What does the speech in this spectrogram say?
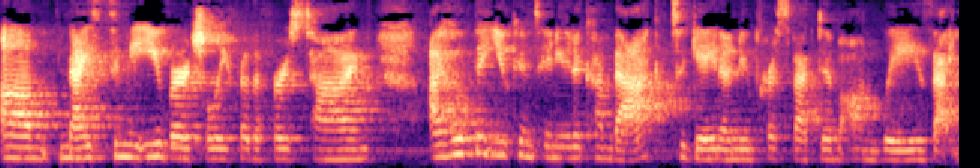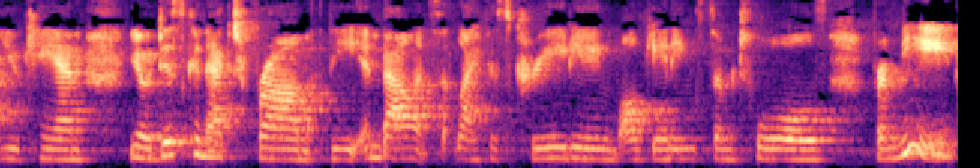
Um, nice to meet you virtually for the first time. I hope that you continue to come back to gain a new perspective on ways that you can, you know, disconnect from the imbalance that life is creating while gaining some tools from me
